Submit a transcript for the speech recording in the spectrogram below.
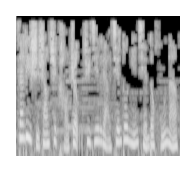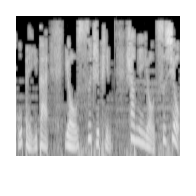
在历史上，据考证，距今两千多年前的湖南、湖北一带有丝织品，上面有刺绣。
